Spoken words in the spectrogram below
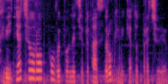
квітня цього року виповниться 15 років, як я тут працюю.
